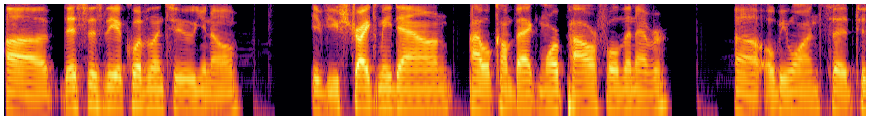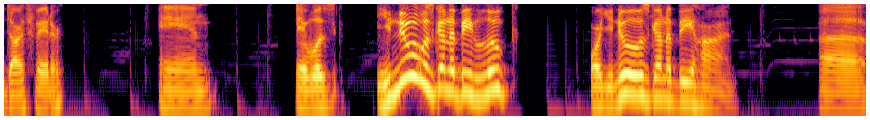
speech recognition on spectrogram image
Uh, this is the equivalent to you know, if you strike me down, I will come back more powerful than ever. Uh, Obi Wan said to Darth Vader, and it was you knew it was gonna be Luke, or you knew it was gonna be Han, uh,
